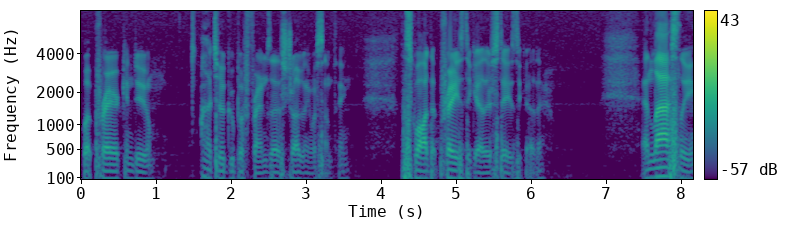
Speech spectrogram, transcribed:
what prayer can do uh, to a group of friends that are struggling with something. The squad that prays together stays together. And lastly,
